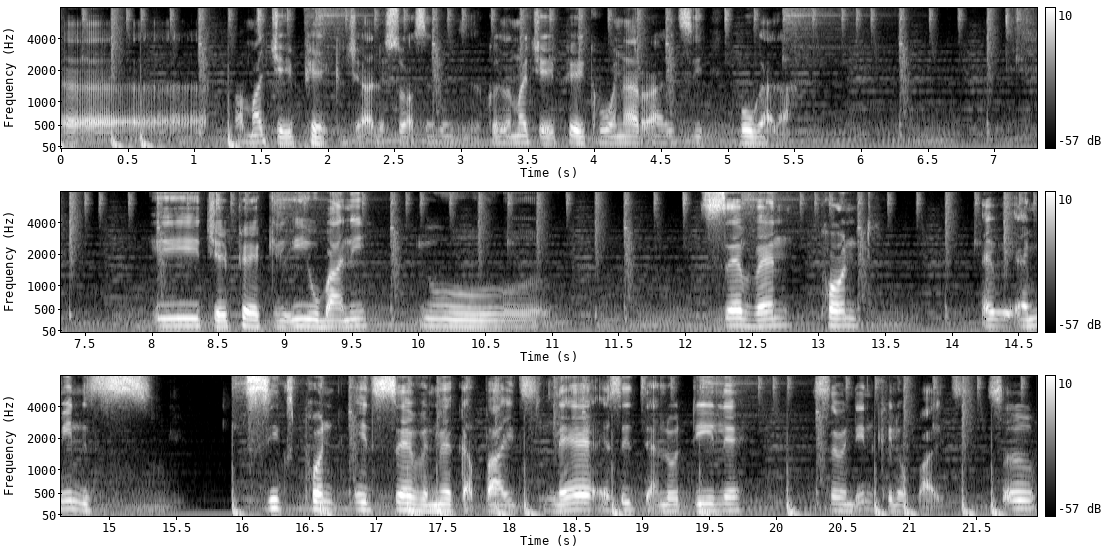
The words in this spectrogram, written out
Uh, ama-jpeg njalo siwasebenzisa because ama-jpeg wona right buka la i-jpeg iwubani iwu 7 point I mean it's 6.87 megabytes. Le esidownloadile 17 kilobytes. So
